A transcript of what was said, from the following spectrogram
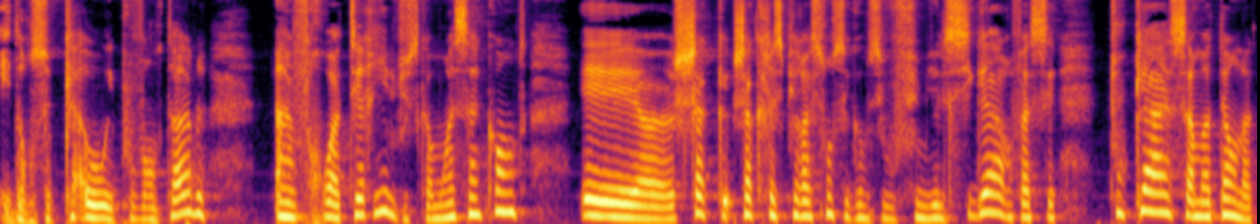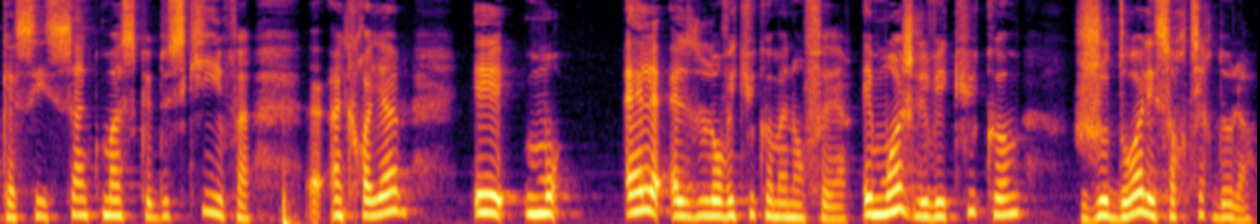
Et dans ce chaos épouvantable, un froid terrible jusqu'à moins 50 et euh, chaque chaque respiration c'est comme si vous fumiez le cigare. Enfin c'est tout casse. Un matin on a cassé cinq masques de ski. Enfin euh, incroyable. Et moi, elles elles l'ont vécu comme un enfer. Et moi je l'ai vécu comme je dois les sortir de là.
